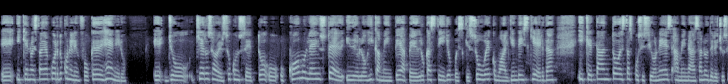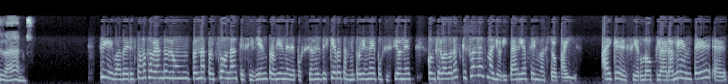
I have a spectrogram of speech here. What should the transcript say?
eh, y que no está de acuerdo con el enfoque de género. yo quiero saber su concepto o, o, cómo lee usted ideológicamente a Pedro Castillo, pues que sube como alguien de izquierda y que tanto estas posiciones amenazan los derechos ciudadanos. Sí, va a ver, estamos hablando de una persona que si bien proviene de posiciones de izquierda, también proviene de posiciones conservadoras que son las mayoritarias en nuestro país. Hay que decirlo claramente, eh,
